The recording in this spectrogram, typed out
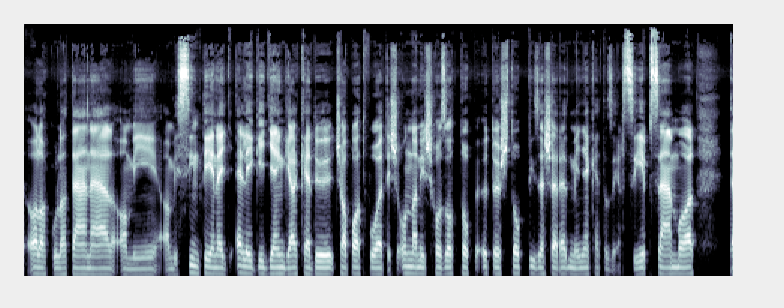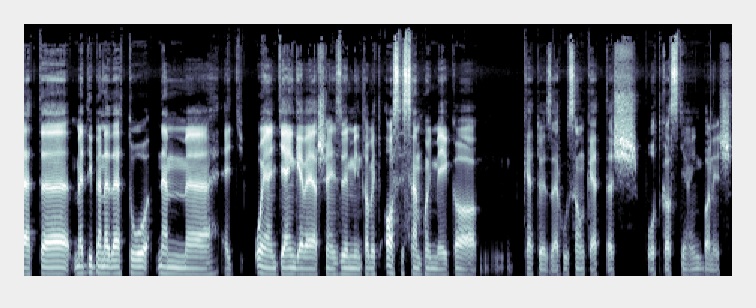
alakulatánál, ami, ami szintén egy eléggé gyengelkedő csapat volt, és onnan is hozott top 5-ös, top 10-es eredményeket azért szép számmal, tehát Meddi Benedetto nem egy olyan gyenge versenyző, mint amit azt hiszem, hogy még a 2022-es podcastjainkban is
